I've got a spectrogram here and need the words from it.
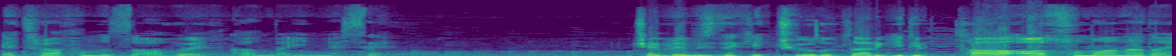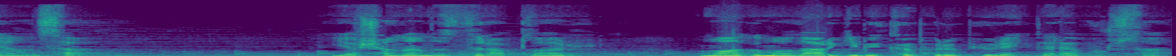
etrafımız ahu efkanda inlese, çevremizdeki çığlıklar gidip ta asumana dayansa, yaşanan ızdıraplar magmalar gibi köpürüp yüreklere vursa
